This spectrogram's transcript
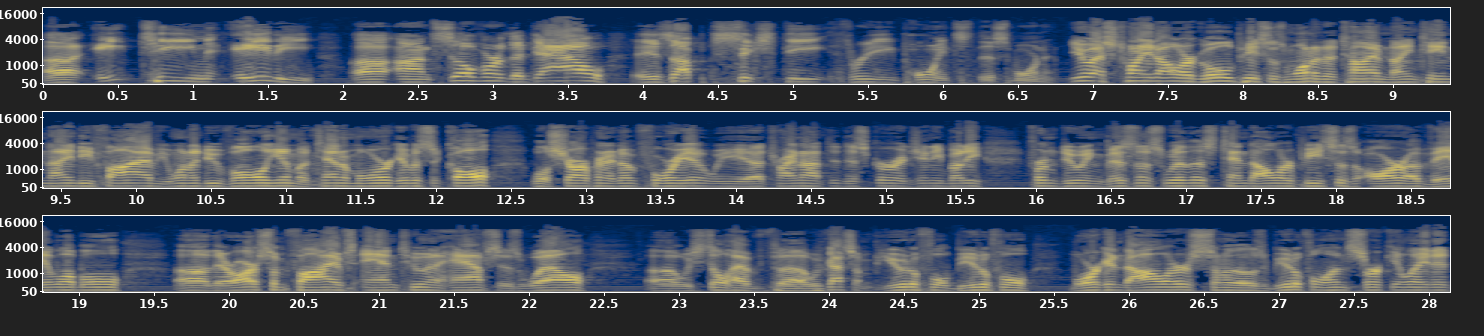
uh, 1880. Uh, on silver, the Dow is up 63 points this morning. U.S. twenty dollar gold pieces one at a time, nineteen ninety five. You want to do volume, a ten or more? Give us a call. We'll sharpen it up for you. We uh, try not to discourage anybody from doing business with us. Ten dollar pieces are available. Uh, there are some fives and two and a halves as well. Uh, we still have uh, we've got some beautiful, beautiful Morgan dollars. Some of those beautiful uncirculated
